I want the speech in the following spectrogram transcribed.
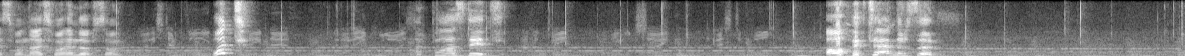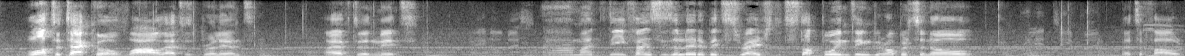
Nice one, nice one, Henderson. What? I passed it. Oh, it's Anderson. What a tackle. Wow, that was brilliant. I have to admit ah, my defense is a little bit stretched. Stop pointing, Robertson. No. That's a foul.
